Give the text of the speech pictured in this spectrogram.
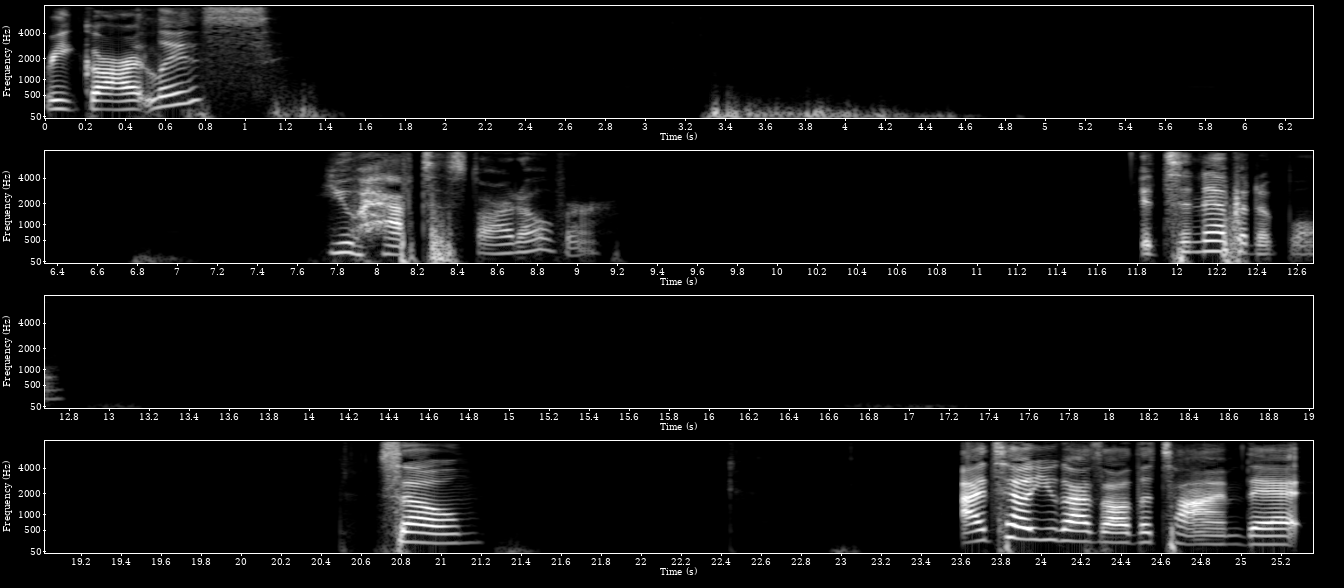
regardless, you have to start over. It's inevitable. So, I tell you guys all the time that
